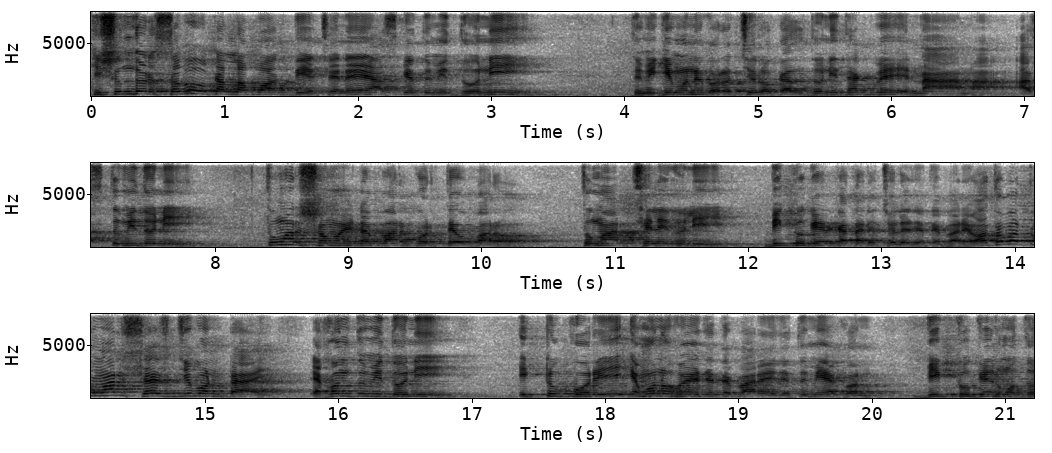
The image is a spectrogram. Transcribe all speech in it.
কি সুন্দর সবক আল্লাহ পাক দিয়েছেন, এ, আজকে তুমি ধনী। তুমি কি মনে করো চিরকাল ধনী থাকবে? না না, আজ তুমি ধনী। তোমার সময়টা পার করতেও পারো। তোমার ছেলেগুলি ভিক্ষুকের কাতারে চলে যেতে পারে। অথবা তোমার শেষ জীবনটাই এখন তুমি ধনী, একটু পরেই এমনও হয়ে যেতে পারে যে তুমি এখন ভিক্ষুকের মতো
